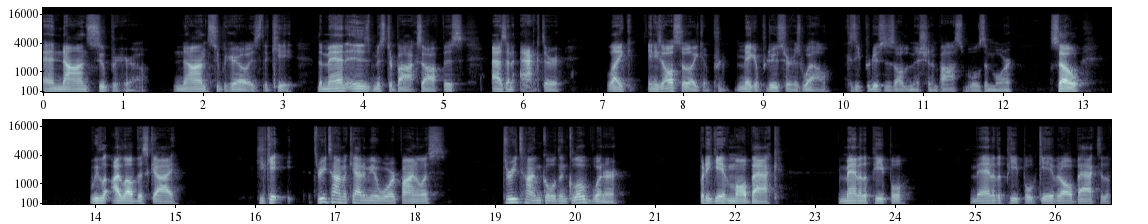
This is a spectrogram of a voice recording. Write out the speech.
and non superhero. Non superhero is the key. The man is Mr. Box Office as an actor, like, and he's also like a mega producer as well because he produces all the Mission Impossibles and more. So we I love this guy. He get three-time Academy Award finalist, three-time Golden Globe winner, but he gave them all back. Man of the people, man of the people, gave it all back to the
